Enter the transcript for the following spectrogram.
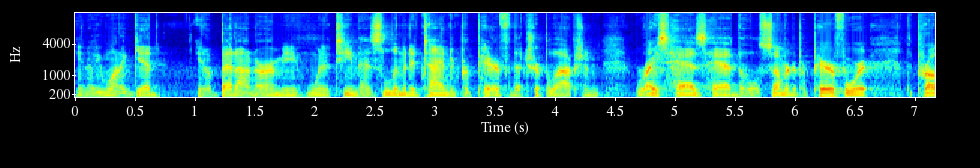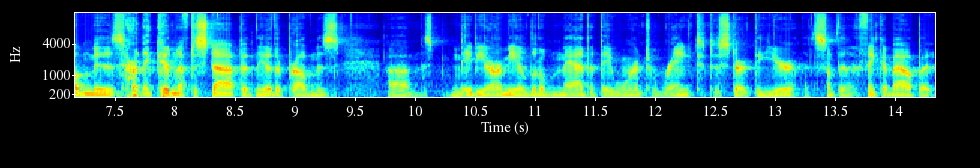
you know you want to get you know bet on Army when a team has limited time to prepare for that triple option. Rice has had the whole summer to prepare for it. The problem is, are they good enough to stop it? And the other problem is. Um, maybe Army a little mad that they weren't ranked to start the year. That's something to think about, but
